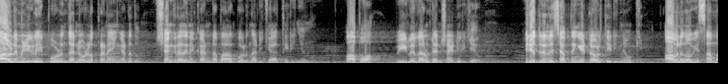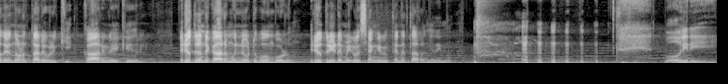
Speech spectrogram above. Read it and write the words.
അവളുടെ മിഴികളിൽ ഇപ്പോഴും തന്നെയുള്ള പ്രണയം കണ്ടതും ശങ്കർ അതിനെ കണ്ട ബാ പോലും നടിക്കാതെ തിരിഞ്ഞു. വാ പോ വീട്ടിലെല്ലാവരും ടെൻഷനായിട്ടിരിക്കാവും രുദ്രന്റെ ശബ്ദം കേട്ട് അവൾ തിരിഞ്ഞു നോക്കി. അവനെ നോക്കി സമ്മതം എന്നോണം തലവിളുക്കി കാറിലേക്ക് കയറി. രുദ്രന്റെ കാർ മുന്നോട്ട് പോകുമ്പോഴും രുദ്രയുടെ മിഴികൾ ശങ്കറിൽ തന്നെ തറഞ്ഞു നിന്നു. മോഹിനി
